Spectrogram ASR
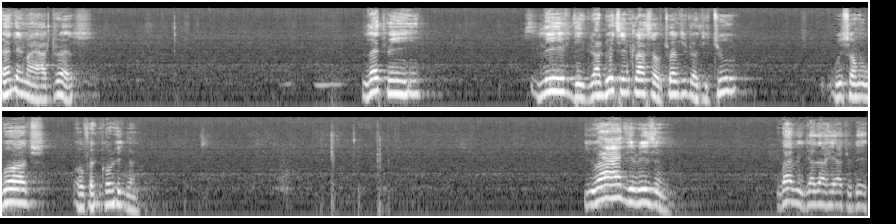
Ending my address, let me leave the graduating class of 2022 with some words of encouragement. You are the reason why we gather here today.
